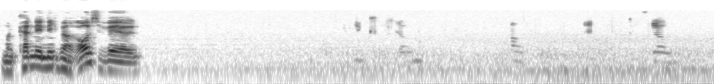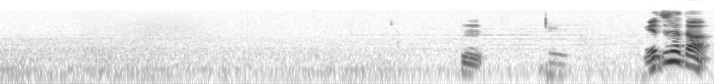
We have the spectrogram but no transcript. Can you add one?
Man kann den nicht mehr rauswählen. Geflogen. Oh. Ja, Geflogen. Hm. Hm. Jetzt ist er da.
